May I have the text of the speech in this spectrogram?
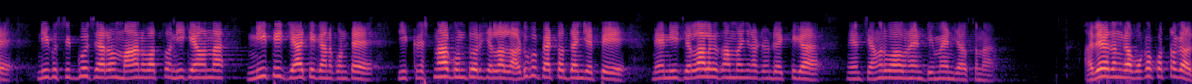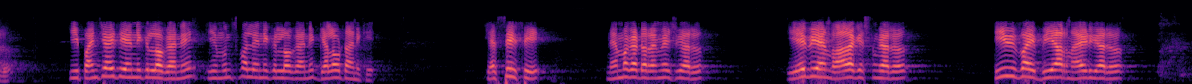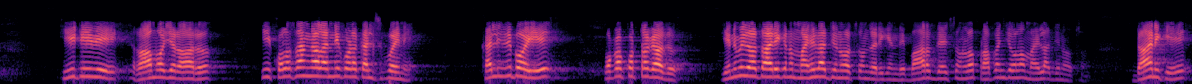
నీకు సిగ్గు శరం మానవత్వం నీకేమన్నా నీతి జాతి కనుకుంటే ఈ కృష్ణా గుంటూరు జిల్లాలో అడుగు పెట్టొద్దని చెప్పి నేను ఈ జిల్లాలకు సంబంధించినటువంటి వ్యక్తిగా నేను చంద్రబాబు నాయుడు డిమాండ్ చేస్తున్నా. అదేవిధంగా ఒక కుట్ర కాదు. ఈ పంచాయతీ ఎన్నికల్లో కానీ ఈ మున్సిపల్ ఎన్నికల్లో కానీ గెలవటానికి ఎస్సీసీ నిమ్మగడ్డ రమేష్ గారు ఏబిఎన్ రాధాకృష్ణ గారు టీవీ ఫైవ్ బిఆర్ నాయుడు గారు ఈటీవీ రామోజీరావు గారు ఈ కుల సంఘాలన్నీ కూడా కలిసిపోయినాయి. కలిసిపోయి ఒక కుట్ర కాదు ఎనిమిదో తారీఖున మహిళా దినోత్సవం జరిగింది. భారతదేశంలో ప్రపంచంలో మహిళా దినోత్సవం. దానికి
